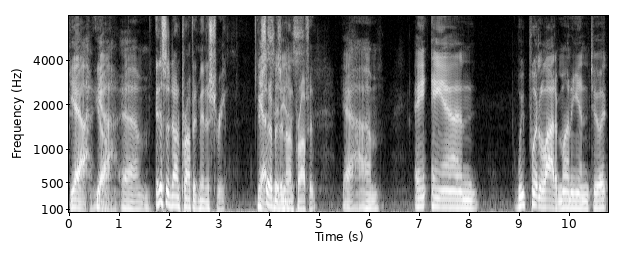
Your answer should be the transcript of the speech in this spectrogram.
Yeah, yeah. yeah. Um, and this is a nonprofit ministry. You're yes, set up as a is. nonprofit. Yeah. Um, and, and, we put a lot of money into it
